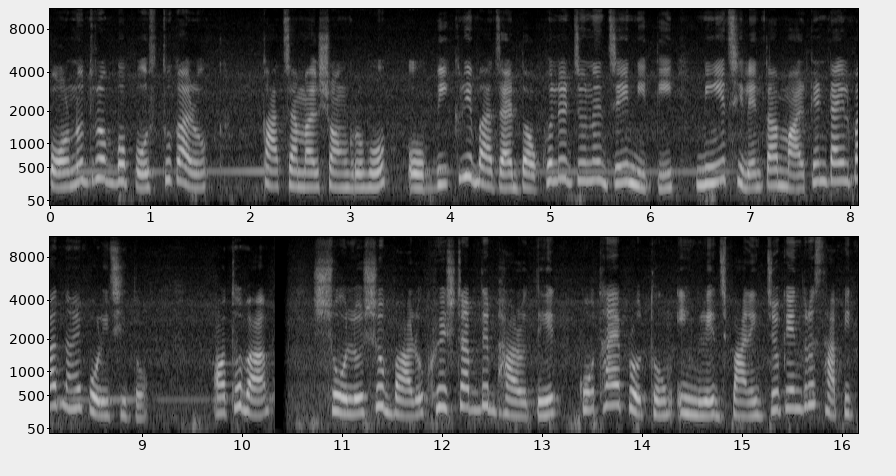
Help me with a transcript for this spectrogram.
পণ্যদ্রব্য প্রস্তুতকারক, কাঁচামাল সংগ্রহ ও বিক্রি বাজার দখলের জন্য যে নীতি নিয়েছিলেন তা মার্কেন্টাইলবাদ নামে পরিচিত। অথবা ষোলোশো বারো খ্রিস্টাব্দে ভারতের কোথায় প্রথম ইংরেজ বাণিজ্য কেন্দ্র স্থাপিত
